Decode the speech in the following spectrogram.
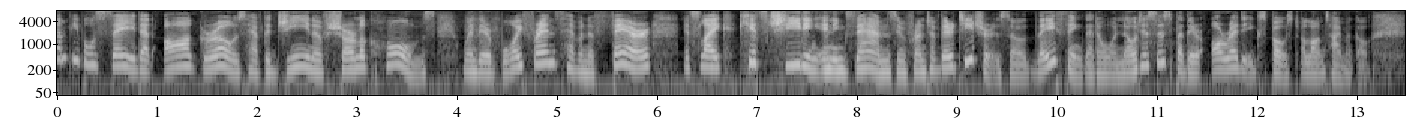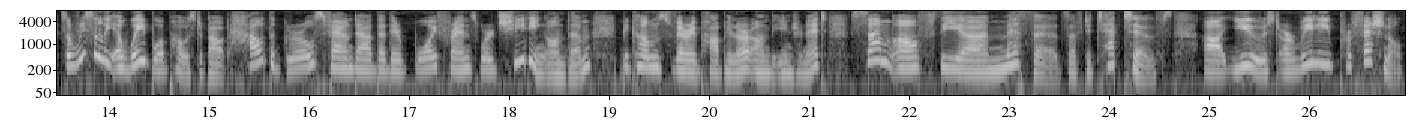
some people say that all girls have the gene of Sherlock Holmes. When their boyfriends have an affair, it's like kids cheating in exams in front of their teachers. So they think that no one notices, but they're already exposed a long time ago. So recently, a Weibo post about how the girls found out that their boyfriends were cheating on them becomes very popular on the internet. Some of the uh, methods of detectives uh, used are really professional.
